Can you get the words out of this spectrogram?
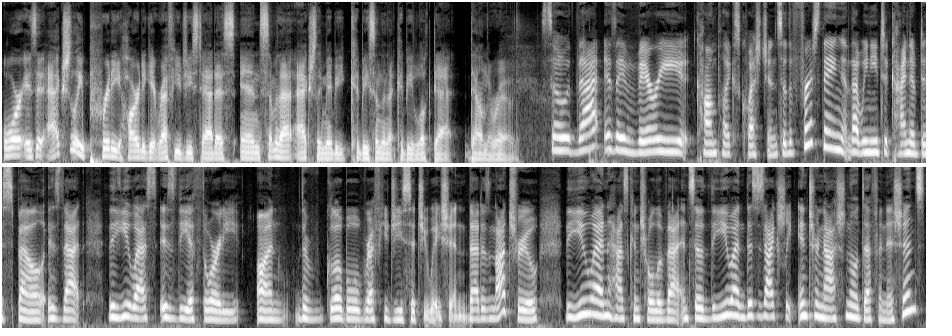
Or is it actually pretty hard to get refugee status? And some of that actually maybe could be something that could be looked at down the road. So, that is a very complex question. So, the first thing that we need to kind of dispel is that the US is the authority on the global refugee situation. That is not true. The UN has control of that. And so, the UN, this is actually international definitions.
